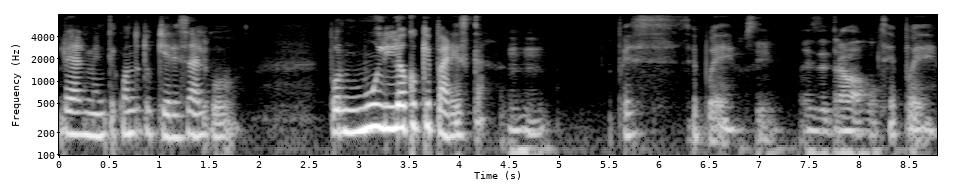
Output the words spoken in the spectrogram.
realmente cuando tú quieres algo, por muy loco que parezca, pues se puede, Sí, es de trabajo. se puede.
